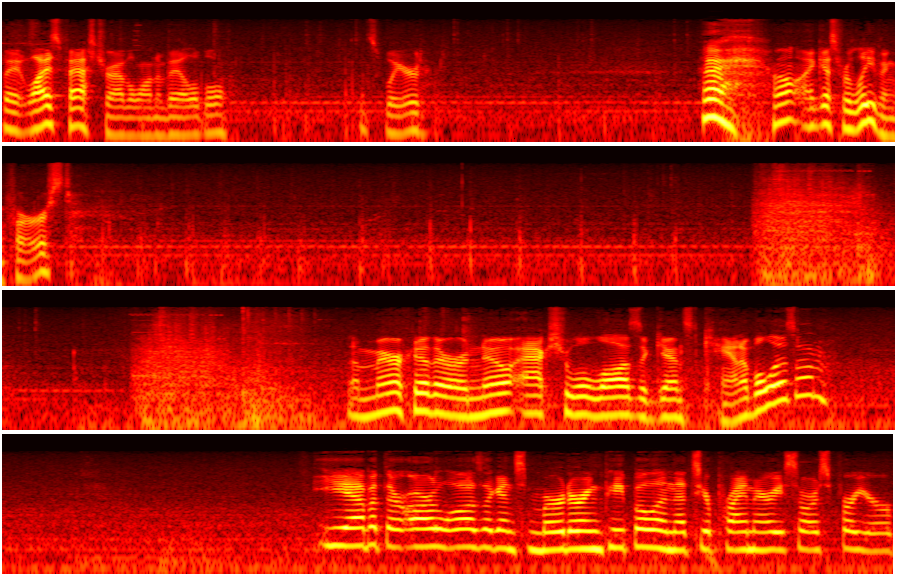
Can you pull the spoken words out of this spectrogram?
Wait, why is fast travel unavailable? That's weird. well, I guess we're leaving first. In America, there are no actual laws against cannibalism? Yeah, but there are laws against murdering people, and that's your primary source for your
